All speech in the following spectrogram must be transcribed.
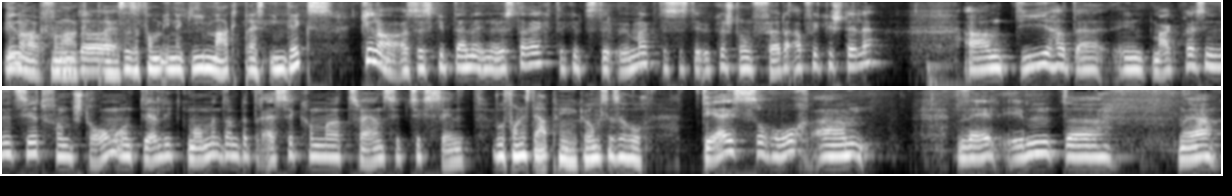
genau, von der, also vom Energiemarktpreisindex. Genau, also es gibt eine in Österreich, da gibt es die ÖMAG, das ist die Ökostromförderabwickelstelle. Ähm, die hat äh, den Marktpreis indiziert vom Strom und der liegt momentan bei 30,72 Cent. Wovon ist der abhängig? Warum ist der so hoch? Der ist so hoch, ähm, weil eben der naja,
